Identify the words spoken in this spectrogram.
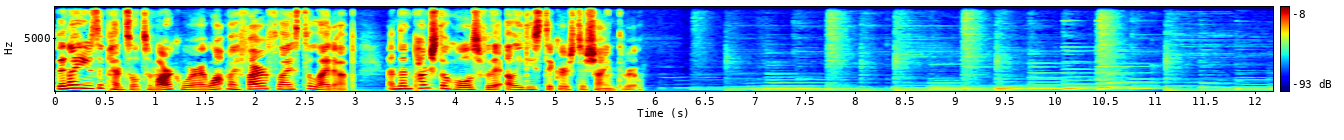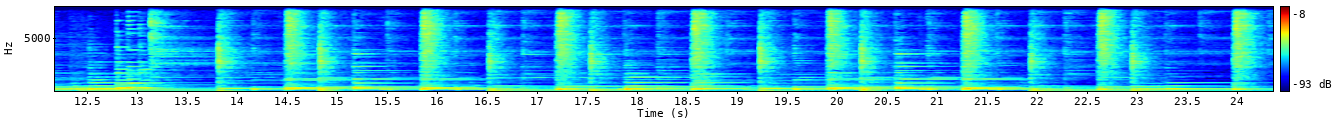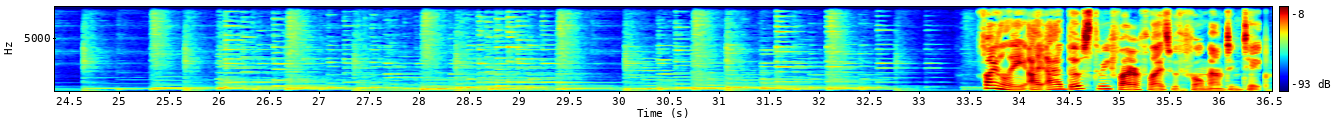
Then I use a pencil to mark where I want my fireflies to light up and then punch the holes for the LED stickers to shine through. Finally, I add those three fireflies with foam mounting tape.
